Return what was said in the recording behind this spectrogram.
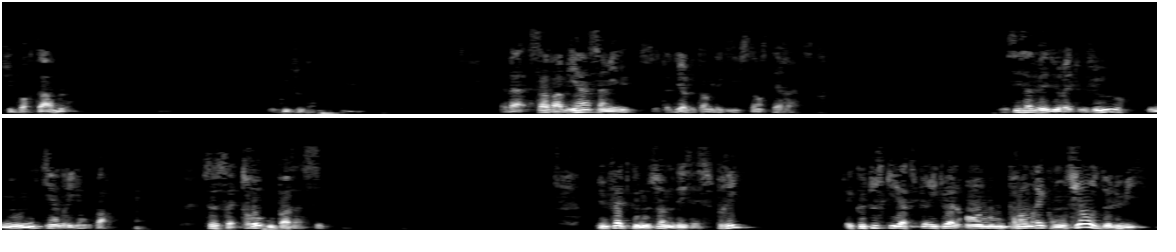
supportable, le plus souvent. Eh ben, ça va bien cinq minutes, c'est-à-dire le temps de l'existence terrestre. Et si ça devait durer toujours, nous n'y tiendrions pas. Ce serait trop ou pas assez. Du fait que nous sommes des esprits, et que tout ce qu'il y a de spirituel en nous prendrait conscience de lui,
